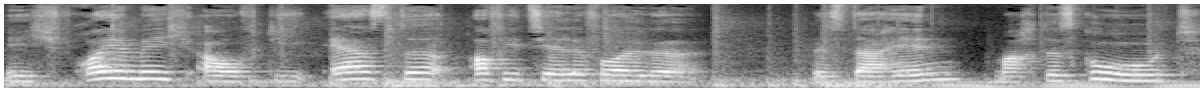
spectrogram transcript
Ich freue mich auf die erste offizielle Folge. Bis dahin, macht es gut.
